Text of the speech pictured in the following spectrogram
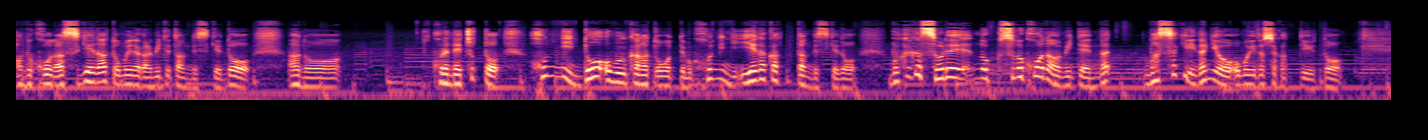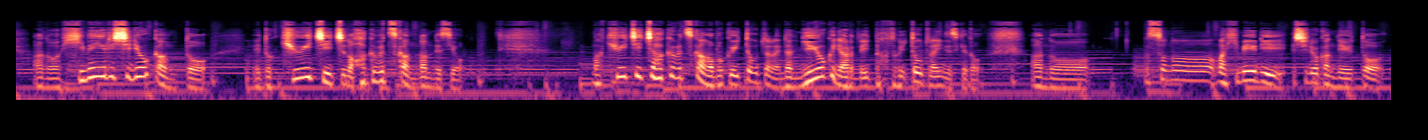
あのコーナーすげえなと思いながら見てたんですけど、あの、これね、ちょっと本人どう思うかなと思って僕本人に言えなかったんですけど、僕がそれの、そのコーナーを見てな、真っ先に何を思い出したかっていうと、あの、姫百合資料館と、えっと、911の博物館なんですよ。まあ、911博物館は僕行ったことない。だニューヨークにあるんで行った行ったことないんですけど、あの、その、まあ、姫百合資料館で言うと、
